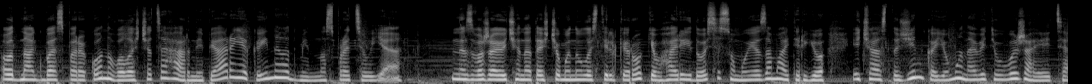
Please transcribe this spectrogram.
Однак Бес переконувала, що це гарний піар, який неодмінно спрацює. Незважаючи на те, що минуло стільки років, Гаррі досі сумує за матір'ю, і часто жінка йому навіть ввижається.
